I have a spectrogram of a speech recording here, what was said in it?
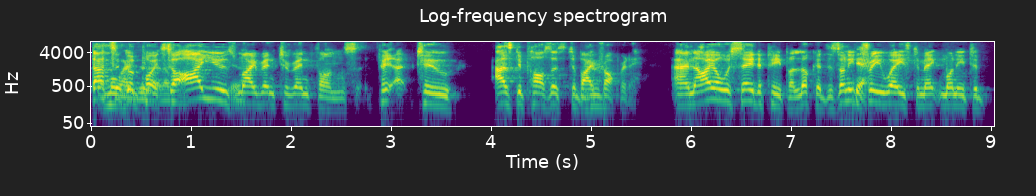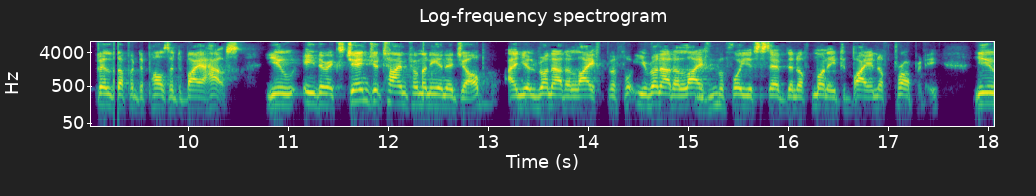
that's a good point. So. I use Yeah. my rent to rent funds uh, to as deposits to buy Mhm. property. And I always say to people, look, there's only Yeah. three ways to make money to build up a deposit to buy a house. You either exchange your time for money in a job, and you'll run out of life before you run out of life Mhm. before you've saved enough money to buy enough property. You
